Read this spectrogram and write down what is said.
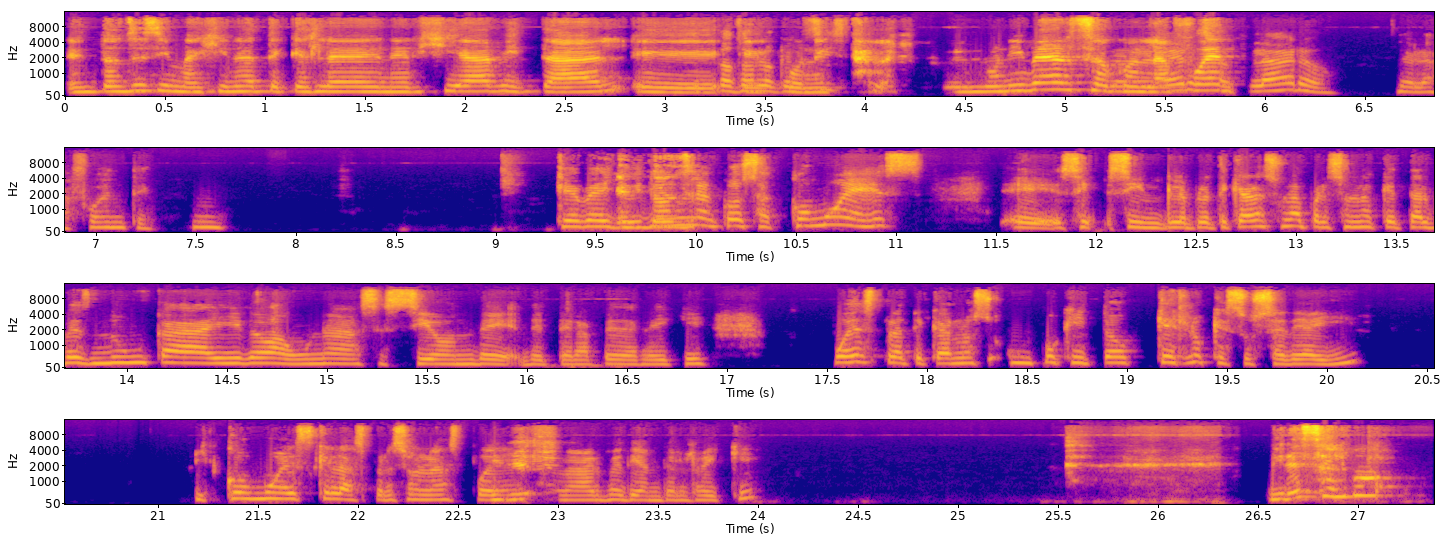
Entonces imagínate que es la energía vital eh, que, conecta el universo con la fuente. Claro, de la fuente. Mm. Qué bello. Entonces, y una cosa, ¿cómo es, eh, si, le platicaras a una persona que tal vez nunca ha ido a una sesión de, de terapia de Reiki, ¿puedes platicarnos un poquito qué es lo que sucede ahí? ¿Y cómo es que las personas pueden sanar mediante el Reiki? Mira, es algo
